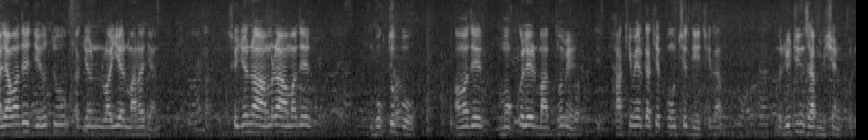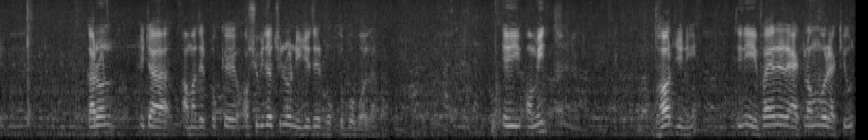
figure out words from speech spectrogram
আজ আমাদের যেহেতু একজন লয়ার মারা যান সেই জন্য আমরা আমাদের বক্তব্য আমাদের মক্কলের মাধ্যমে হাকিমের কাছে পৌঁছে দিয়েছিলাম রিটিন সাবমিশন করে। কারণ এটা আমাদের পক্ষে অসুবিধা ছিল নিজেদের বক্তব্য বলা এই অমিত ধর যিনি, তিনি এফআইআরের এক নম্বর অ্যাকিউজ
